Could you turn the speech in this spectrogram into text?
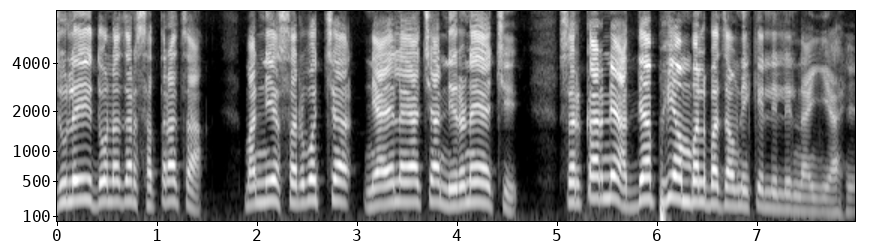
जुलै दोन हजार सतराचा माननीय सर्वोच्च न्यायालयाच्या निर्णयाची सरकारने अद्यापही अंमलबजावणी केलेली नाही आहे.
